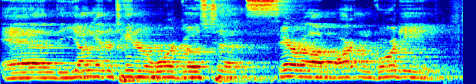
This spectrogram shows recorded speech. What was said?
And the Young Entertainer Award goes to Sara Martín Gordi.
